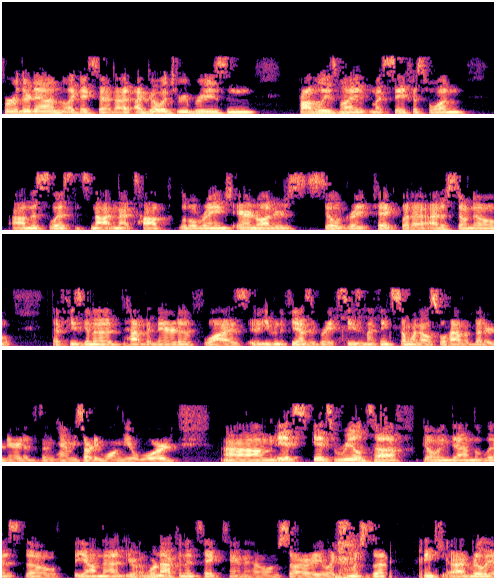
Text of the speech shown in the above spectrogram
further down, like I said, I, I go with Drew Brees, and probably is my my safest one on this list. It's not in that top little range. Aaron Rodgers still a great pick, but I, I just don't know if he's going to have the narrative wise, even if he has a great season, I think someone else will have a better narrative than him. He's already won the award. Um, it's it's real tough going down the list, though. Beyond that, we're not going to take Tannehill. I'm sorry. Like as much as I think I'm really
